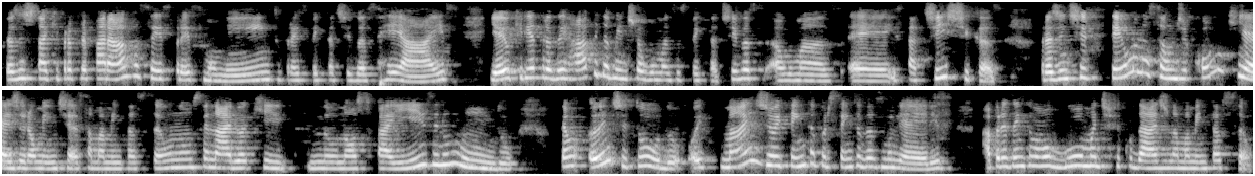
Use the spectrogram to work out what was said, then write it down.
Então, a gente está aqui para preparar vocês para esse momento, para expectativas reais. E aí eu queria trazer rapidamente algumas expectativas, algumas é, estatísticas, para a gente ter uma noção de como que é geralmente essa amamentação num cenário aqui no nosso país e no mundo. Então, antes de tudo, mais de 80% das mulheres apresentam alguma dificuldade na amamentação.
